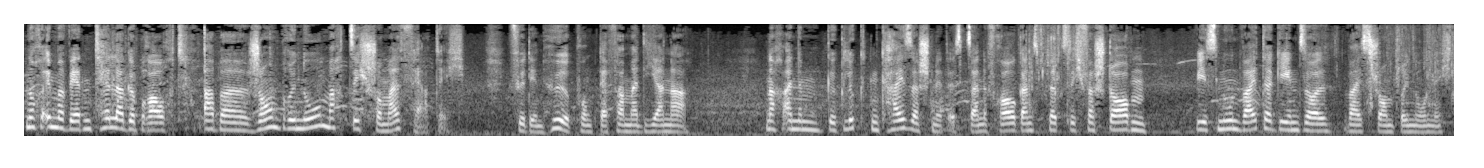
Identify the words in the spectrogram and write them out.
Noch immer werden Teller gebraucht, aber Jean Bruno macht sich schon mal fertig. Für den Höhepunkt der Famadiana. Nach einem geglückten Kaiserschnitt ist seine Frau ganz plötzlich verstorben. Wie es nun weitergehen soll, weiß Jean Bruno nicht.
